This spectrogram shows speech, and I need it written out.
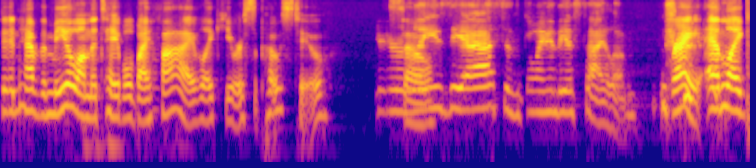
Didn't have the meal on the table by five like you were supposed to. Your so. lazy ass is going to the asylum. right. And like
